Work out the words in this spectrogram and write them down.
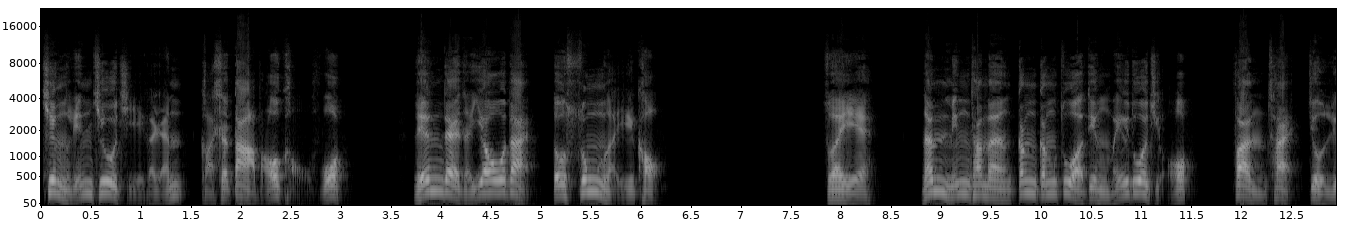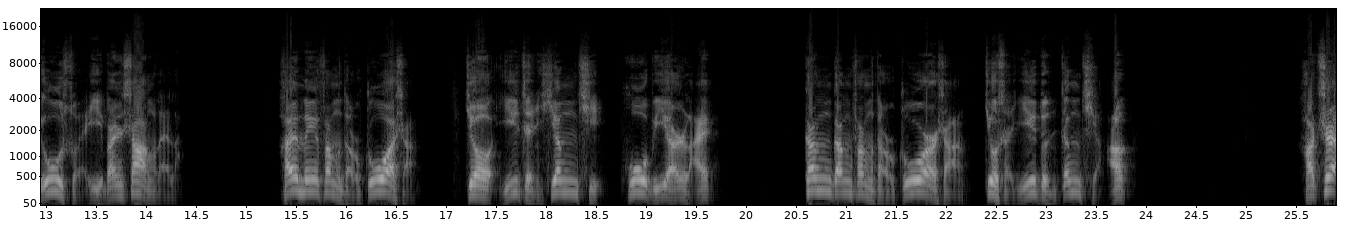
庆林秋几个人可是大饱口福，连带着腰带都松了一扣。所以，南明他们刚刚坐定没多久，饭菜就流水一般上来了，还没放到桌上，就一阵香气扑鼻而来。刚刚放到桌上，就是一顿争抢。好吃，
